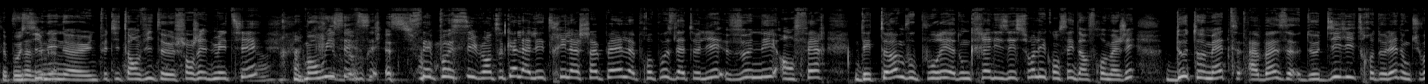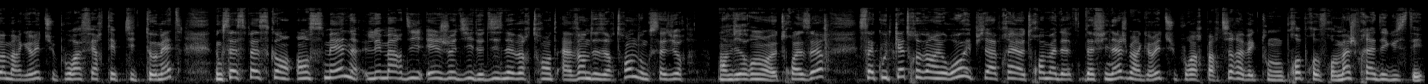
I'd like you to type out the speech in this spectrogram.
C'est possible? Ça une, une, petite envie de changer de métier? Bon oui, c'est possible. En tout cas, la laiterie La Chapelle propose l'atelier Venez en faire des tomes. Vous pourrez donc réaliser sur les conseils d'un fromager deux tomettes à base de 10 litres de lait. Donc tu vois Marguerite, tu pourras faire tes petites tomettes. Donc ça se passe quand? En semaine, les mardis et jeudis de 19h30 à 22h30. Donc ça dure environ 3 euh, heures. Ça coûte 80 euros. Et puis après 3 euh, mois d'affinage, Marguerite, tu pourras repartir avec ton propre fromage prêt à déguster.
